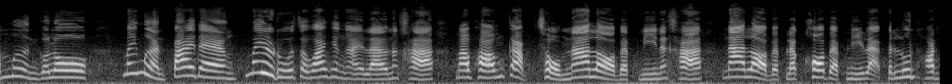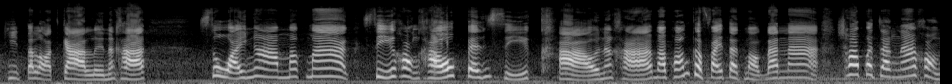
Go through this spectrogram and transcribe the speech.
30,000กิโลไม่เหมือนป้ายแดงไม่รู้จะว่ายังไงแล้วนะคะ มาพร้อมกับโฉมหน้าหล่อแบบนี้นะคะ หน้าหล่อแบบแลคโคแบบนี้แหละเป็นรุ่นฮอตฮิตตลอดกาลเลยนะคะ สวยงามมากๆ สีของเขาเป็นสีขาวนะคะ มาพร้อมกับไฟตัดหมอกด้านหน้า ชอบกระจังหน้าของ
